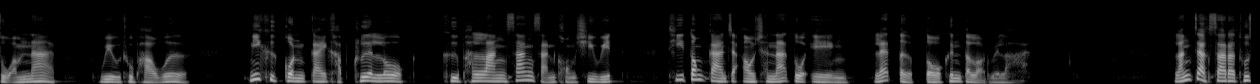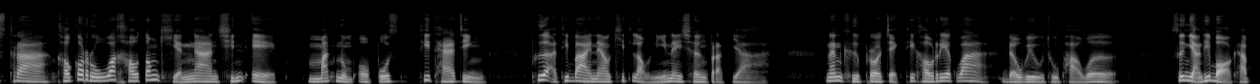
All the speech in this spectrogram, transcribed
สู่อำนาจ Will to Power นี่คือกลไกขับเคลื่อนโลก คือพลังสร้างสรรค์ของชีวิต ที่ต้องการจะเอาชนะตัวเอง และเติบโตขึ้นตลอดเวลา หลังจากซาราทุสตรา เขาก็รู้ว่าเขาต้องเขียนงานชิ้นเอก มักหนุ่มโอปุส ที่แท้จริง เพื่ออธิบายแนวคิดเหล่านี้ในเชิงปรัชญา นั่นคือโปรเจกต์ที่เขาเรียกว่า The Will to Power ซึ่งอย่างที่บอกครับ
